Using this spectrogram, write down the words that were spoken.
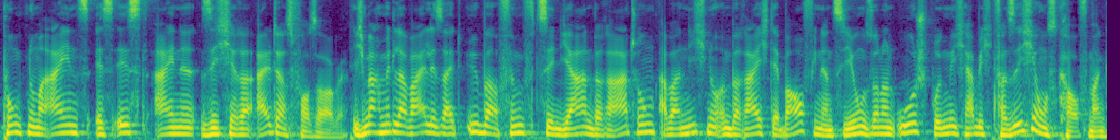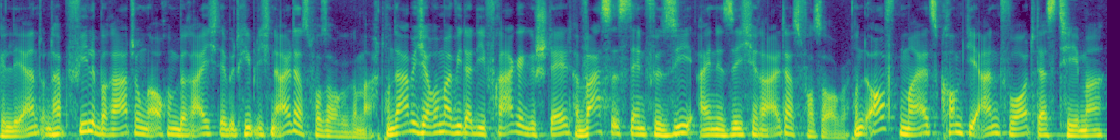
Punkt Nummer eins: Es ist eine sichere Altersvorsorge. Ich mache mittlerweile seit über 15 Jahren Beratung, aber nicht nur im Bereich der Baufinanzierung, sondern ursprünglich habe ich Versicherungskaufmann gelernt und habe viele Beratungen auch im Bereich der betrieblichen Altersvorsorge gemacht. Und da habe ich auch immer wieder die Frage gestellt, was ist denn für Sie eine sichere Altersvorsorge? Und oftmals kommt die Antwort das Thema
